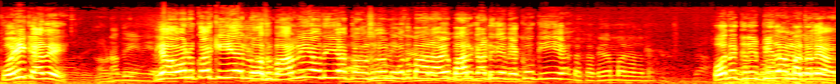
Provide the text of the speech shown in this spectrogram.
ਕੋਈ ਕਹਦੇ? ਲਿਆਓ ਉਹਨੂੰ ਕੋਈ ਕੀ ਹੈ ਲੋਥ ਬਾਹਰ ਨਹੀਂ ਆਉਂਦੀ ਆ ਕਾਉਂਸਲਰ ਮੂੰਹ ਬਾਹਰ ਆਵੇ ਬਾਹਰ ਕੱਢ ਕੇ ਵੇਖੋ ਕੀ ਆ ਉਹ ਤੇ ਗਰੀਬੀ ਦਾ ਮਤਲਬ ਆ।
